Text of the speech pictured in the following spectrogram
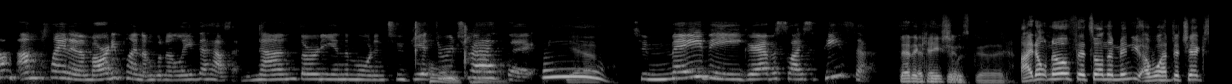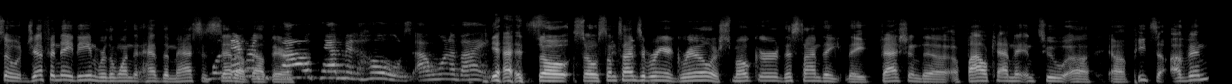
I'm, I'm planning. I'm already planning. I'm going to leave the house at 9:30 in the morning to get Holy through traffic Yeah. To maybe grab a slice of pizza. That pizza Dedication. was good. I don't know if that's on the menu. I will have to check. So Jeff and Nadine were the one that had the massive set up Whatever out there. file cabinet holds, I want to bite. Yeah. So so sometimes they bring a grill or smoker. This time they they fashioned a, a file cabinet into a, a pizza oven.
